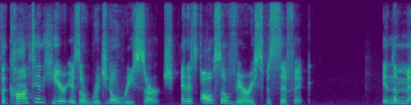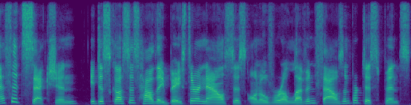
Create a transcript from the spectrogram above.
The content here is original research, and it's also very specific. In the methods section, it discusses how they based their analysis on over 11,000 participants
